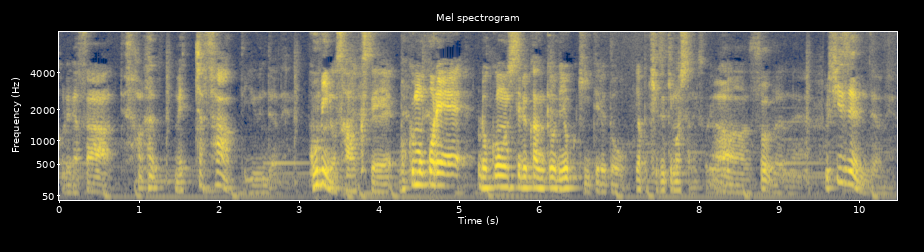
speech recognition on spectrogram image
これがさってそんなめっちゃさって言うんだよねう。語尾のサーク性。僕もこれ、録音してる環境でよく聞いてると、やっぱ気づきましたね、それは。ああそうだよね不自然だよね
